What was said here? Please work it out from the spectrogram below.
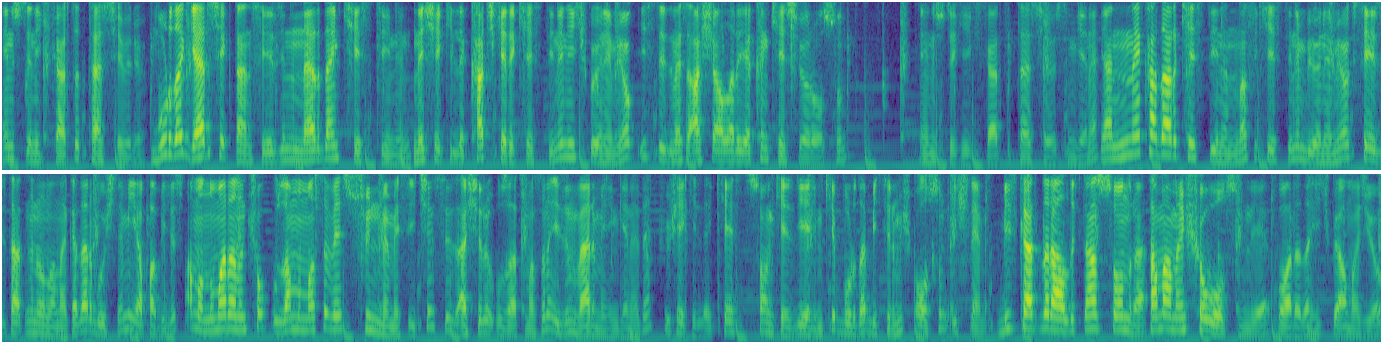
En üstten iki kartı ters çeviriyor. Burada gerçekten seyircinin nereden kestiğinin, ne şekilde kaç kere kestiğinin hiçbir önemi yok. İstediği mesela aşağılara yakın kesiyor olsun. En üstteki iki kartı ters çevirsin gene. Yani ne kadar kestiğinin, nasıl kestiğinin bir önemi yok. Seyirci tatmin olana kadar bu işlemi yapabilir. Ama numaranın çok uzamaması ve sünmemesi için siz aşırı uzatmasına izin vermeyin gene de. Şu şekilde kesti son kez diyelim ki burada bitirmiş olsun işlemi. Biz kartları aldıktan sonra tamamen şov olsun diye bu arada hiçbir amacı yok.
